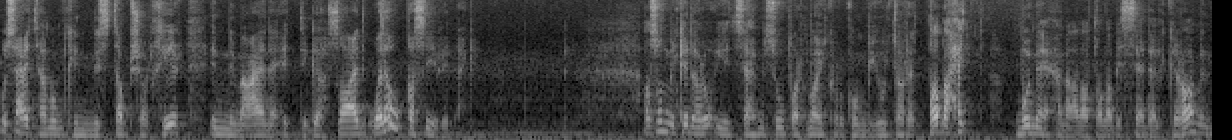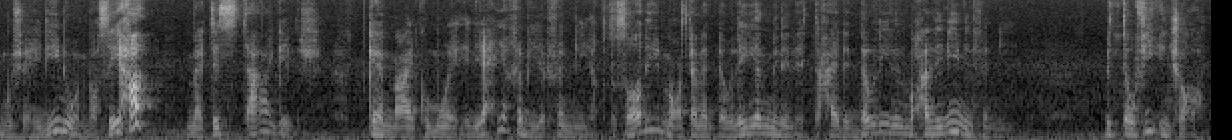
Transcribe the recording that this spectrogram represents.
وساعتها ممكن نستبشر خير إن معانا اتجاه صاعد ولو قصير الأجل. أظن كده رؤية سهم سوبر مايكرو كمبيوتر اتضحت بناء على طلب السادة الكرام المشاهدين والنصيحة ما تستعجلش. كان معاكم وائل يحيى خبير فني اقتصادي معتمد دوليا من الاتحاد الدولي للمحللين الفنيين. بالتوفيق إن شاء الله.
